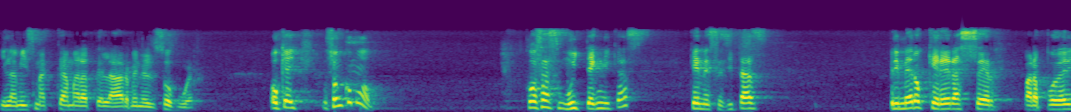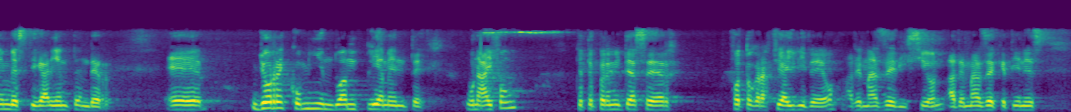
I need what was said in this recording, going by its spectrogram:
y la misma cámara te la arme en el software. Ok, son como cosas muy técnicas que necesitas primero querer hacer para poder investigar y entender. Eh, yo recomiendo ampliamente un iPhone que te permite hacer fotografía y video, además de edición, además de que tienes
